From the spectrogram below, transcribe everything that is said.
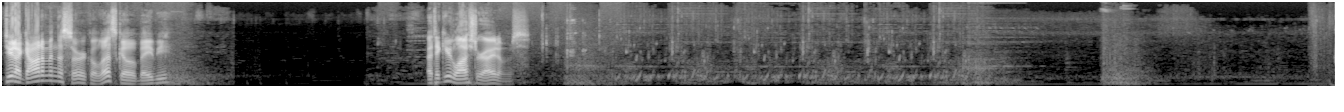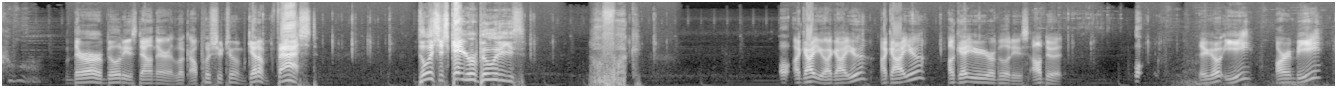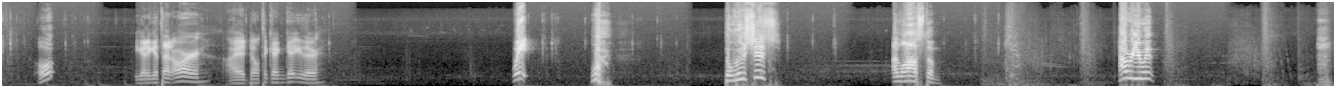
Dude, I got him in the circle. Let's go, baby. I think you lost your items. Cool. There are abilities down there. Look, I'll push you to him. Get him fast. Delicious, get your abilities. Oh fuck. Oh, I got you. I got you. I got you. I'll get you your abilities. I'll do it. Oh. There you go. E, R and B. Oh. You got to get that R. I don't think I can get you there. Wait. What? Delicious? I lost him. How are you in?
